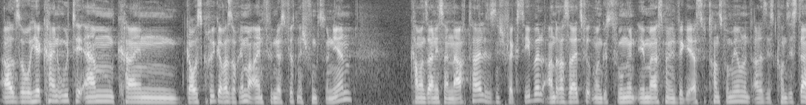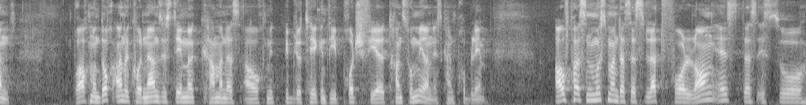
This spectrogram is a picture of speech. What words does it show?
also hier kein UTM, kein Gauss-Krüger, was auch immer einfügen, das wird nicht funktionieren kann man sagen, ist ein Nachteil, es ist nicht flexibel. Andererseits wird man gezwungen, immer erstmal in WGS zu transformieren und alles ist konsistent. Braucht man doch andere Koordinatensysteme, kann man das auch mit Bibliotheken wie Proj4 transformieren, ist kein Problem. Aufpassen muss man, dass das let for long ist, das ist so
